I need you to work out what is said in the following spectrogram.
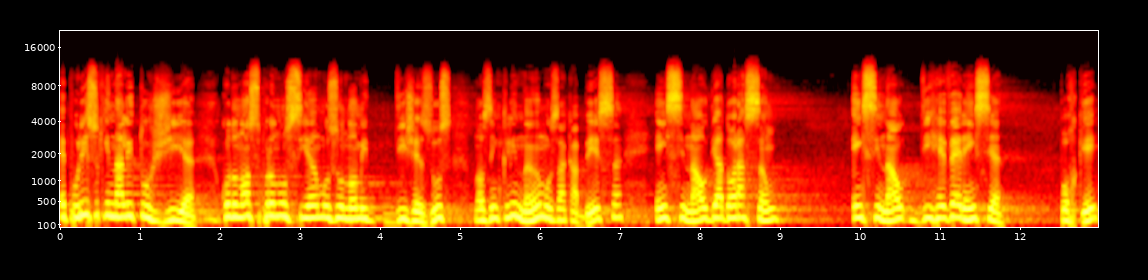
É por isso que na liturgia, quando nós pronunciamos o nome de Jesus, nós inclinamos a cabeça em sinal de adoração, em sinal de reverência. Por quê?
